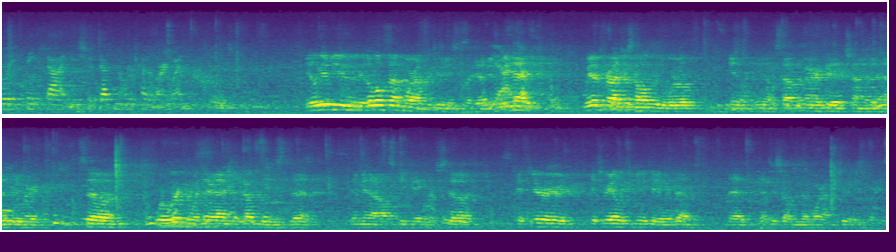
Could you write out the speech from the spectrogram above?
really think that you should definitely try to learn one. it'll give you, it'll open up more opportunities for you. I mean, we Yeah we have projects all over the world, in you know, South America, China, everywhere. So we're working with international companies that they may not all speak English. So if you're if you're able to communicate with them, that that just opens up more opportunities for you.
